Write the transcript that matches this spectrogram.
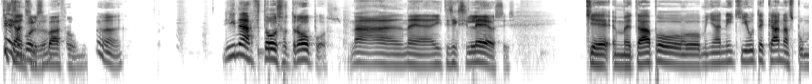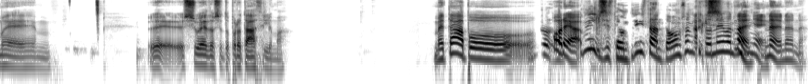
Τι Δεν σε κάνεις πολύ εδώ;» συμπαθούμε. Ναι. Είναι αυτός ο τρόπος να, ναι, της εξιλέωσης. Και μετά από μια νίκη ούτε καν ας πούμε ε, σου έδωσε το πρωτάθλημα. Μετά από... Ωραία. Νίκησε τον Τρίσταν Τόμσον και τον Εύαν ναι, Φουρνιέ. ναι, ναι, ναι.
